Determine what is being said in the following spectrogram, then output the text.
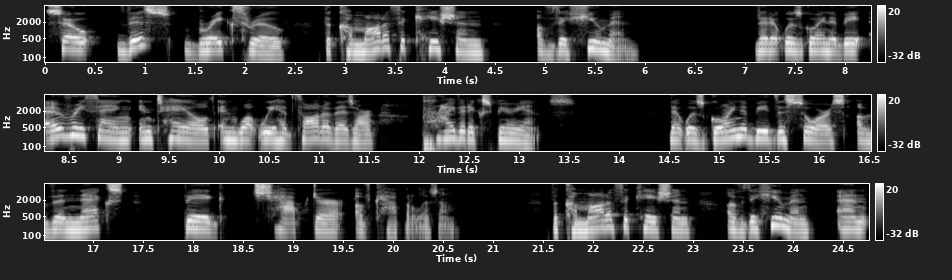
So this breakthrough, the commodification of the human. That it was going to be everything entailed in what we had thought of as our private experience that was going to be the source of the next big chapter of capitalism. The commodification of the human. And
